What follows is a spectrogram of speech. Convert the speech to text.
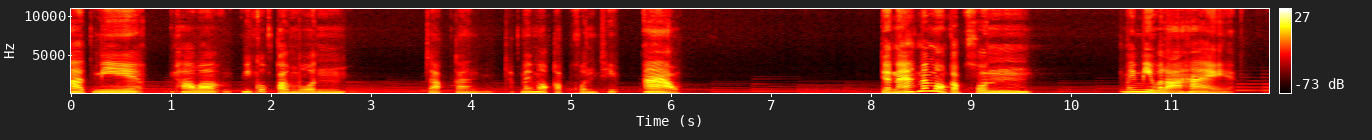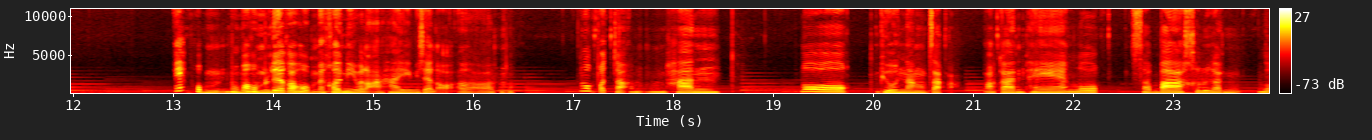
อาจมีภาวะวิกกังวลจากการจะไม่เหมาะกับคนที่อ้าว เดี๋ยวนะ ไม่เหมาะกับคน ไม่มีเวลาให้เอ๊ะผมผมว่าผมเลือกว่าผมไม่ค่อยมีเวลาให้ไม่ใช่เหรอเออโรคประจำพันธุ์โรคผิวหนังจากอาการแพ้โรค สะบ้าเคลื่อนโร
